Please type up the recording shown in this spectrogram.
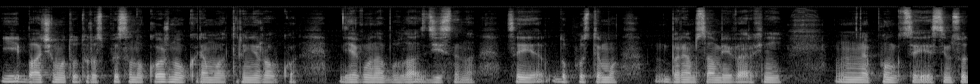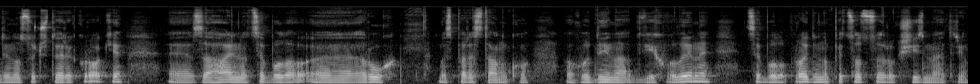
І бачимо тут розписано кожну окрему тренування, як вона була здійснена. Це є, допустимо, беремо самий верхній пункт, це 794 кроки. Е, Загально це було е, рух без перестанку година 2 хвилини. Це було пройдено 546 метрів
